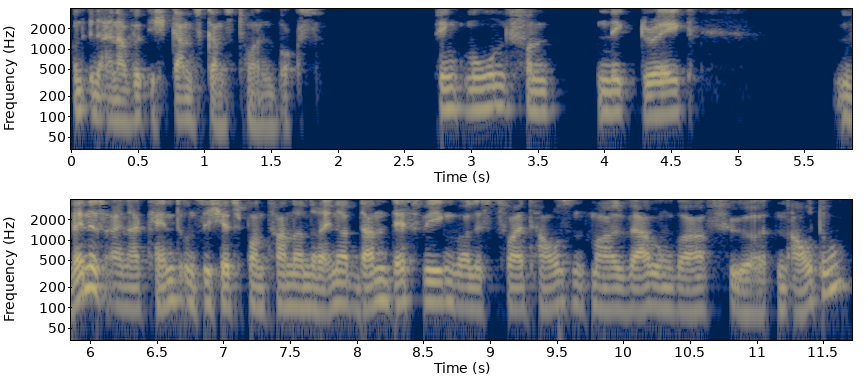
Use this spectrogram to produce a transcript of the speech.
und in einer wirklich ganz, ganz tollen Box. Pink Moon von Nick Drake. Wenn es einer kennt und sich jetzt spontan daran erinnert, dann deswegen, weil es 2000 mal Werbung war für ein Auto.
